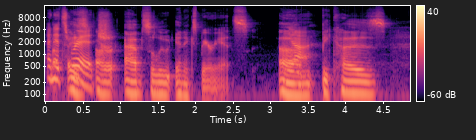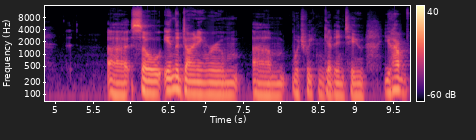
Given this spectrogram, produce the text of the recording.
And it's is rich. our absolute inexperience. Um, Yeah. Because, uh, so in the dining room, um, which we can get into, you have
